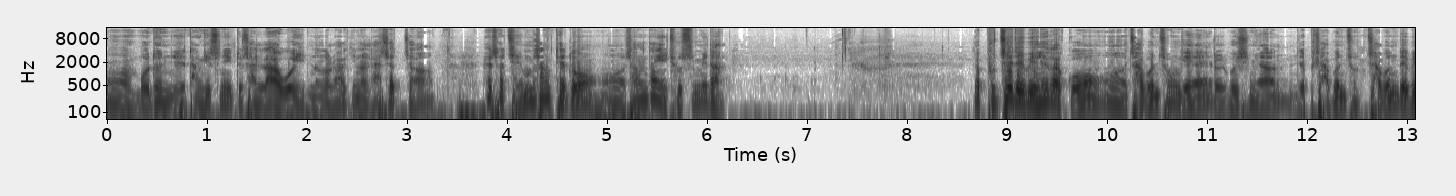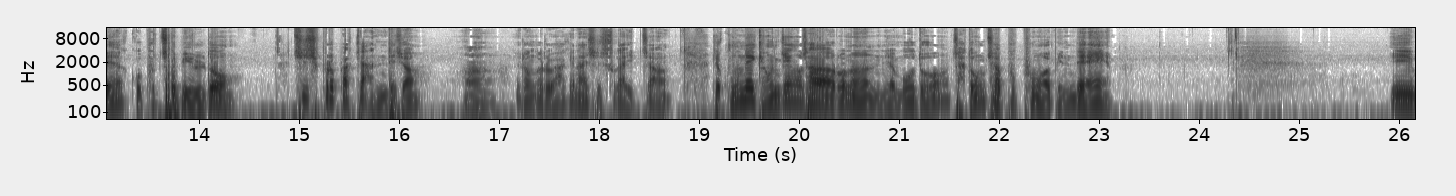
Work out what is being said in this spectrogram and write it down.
어, 모든 이제 단기 순이익도 잘 나오고 있는 걸 확인을 하셨죠. 회사 재무 상태도 어, 상당히 좋습니다. 그러니까 부채 대비해 갖고 어, 자본 총계를 보시면 이제 자본 자본 대비해 갖고 부채 비율도 70%밖에 안 되죠. 어, 이런 거를 확인하실 수가 있죠. 이제 국내 경쟁사로는 이제 모두 자동차 부품업인데 이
